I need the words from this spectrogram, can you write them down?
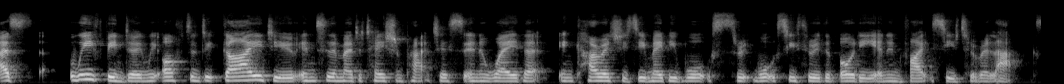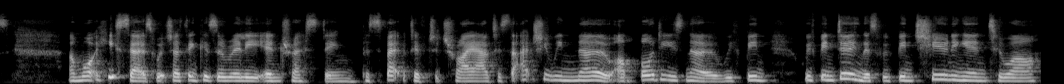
as we've been doing we often do guide you into the meditation practice in a way that encourages you maybe walks through walks you through the body and invites you to relax and what he says, which I think is a really interesting perspective to try out, is that actually we know our bodies know we've been we've been doing this, we've been tuning into our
